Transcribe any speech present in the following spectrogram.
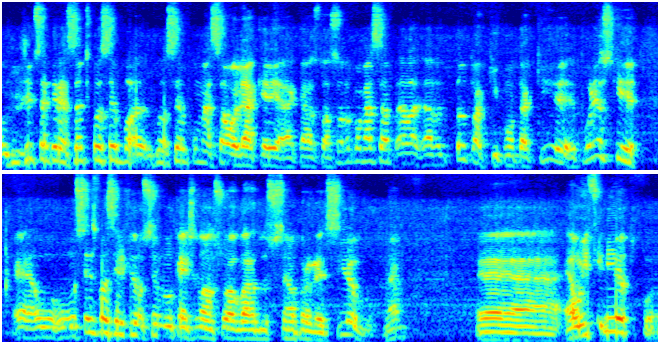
O jiu-jitsu é interessante que você, você começar a olhar aquele, aquela situação, ela começa, ela, ela, tanto aqui quanto aqui. Por isso que, é, o, não sei se vocês viram o símbolo que a gente lançou agora do sistema progressivo, né? É, é o infinito, pô.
